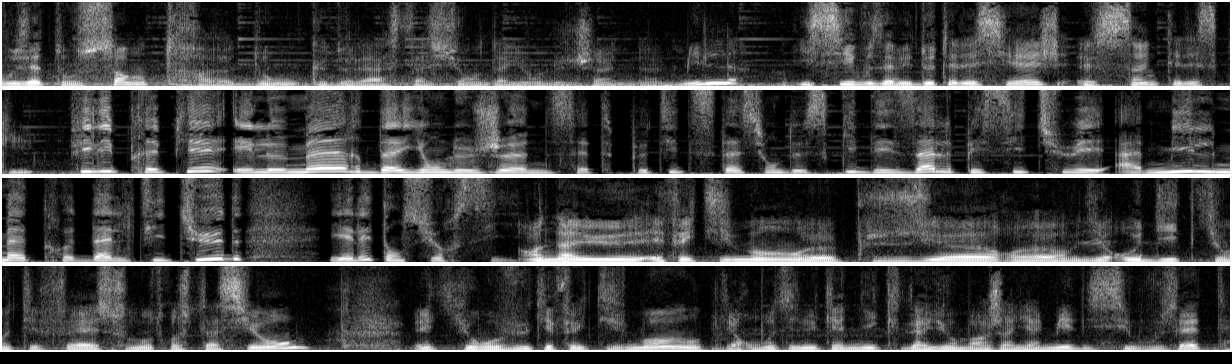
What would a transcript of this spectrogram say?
Vous êtes au centre donc de la station d'Aillon-le-Jeune 1000. Ici, vous avez deux télésièges et cinq téléskis. Philippe Trépied est le maire d'Aillon-le-Jeune. Cette petite station de ski des Alpes est située à 1000 mètres d'altitude et elle est en sursis. On a eu effectivement euh, plusieurs euh, on va dire, audits qui ont été faits sur notre station et qui ont vu qu'effectivement les remontées mécaniques d'Aillon-Marjaria 1000, si vous êtes,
